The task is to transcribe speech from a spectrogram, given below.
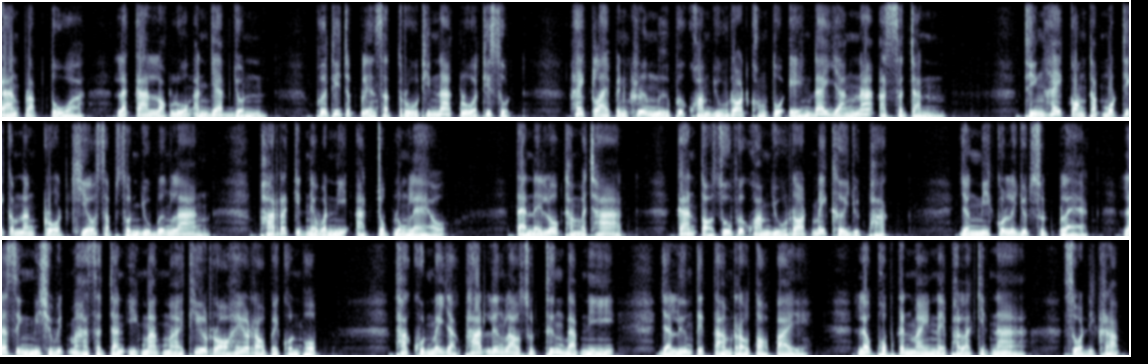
การปรับตัวและการหลอกลวงอันแยบยลเพื่อที่จะเปลี่ยนศัตรูที่น่ากลัวที่สุด ให้กลายเป็นเครื่องมือเพื่อความอยู่รอดของตัวเองได้อย่างน่าอัศจรรย์ ทิ้งให้กองทัพมดที่กำลังโกรธเคี้ยวสับสนอยู่เบื้องล่าง ภารกิจในวันนี้อาจจบลงแล้ว แต่ในโลกธรรมชาติ การต่อสู้เพื่อความอยู่รอดไม่เคยหยุดพัก ยังมีกลยุทธ์สุดแปลก และสิ่งมีชีวิตมหัศจรรย์อีกมากมายที่รอให้เราไปค้นพบ ถ้าคุณไม่อยากพลาดเรื่องราวสุดทึ่งแบบนี้ อย่าลืมติดตามเราต่อไป แล้วพบกันใหม่ในภารกิจหน้า สวัสดีครับ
